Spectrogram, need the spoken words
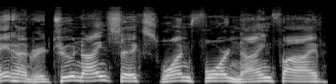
800 296 1495.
